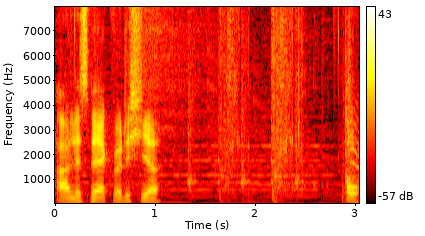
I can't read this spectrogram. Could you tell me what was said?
Alles merkwürdig hier. Oh,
